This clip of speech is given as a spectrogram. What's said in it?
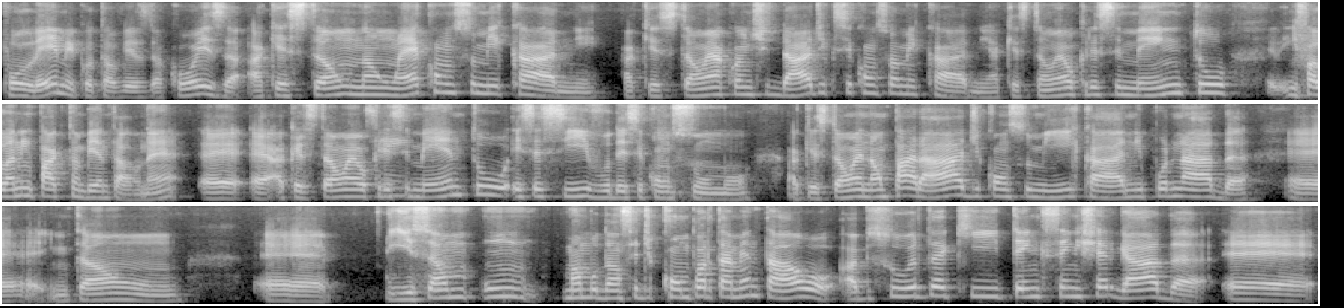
polêmico talvez da coisa, a questão não é consumir carne, a questão é a quantidade que se consome carne, a questão é o crescimento, e falando em impacto ambiental, né? É, é a questão é o Sim. crescimento excessivo desse consumo, a questão é não parar de consumir carne por nada. É, então, é, isso é um, um, uma mudança de comportamental absurda que tem que ser enxergada. É,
